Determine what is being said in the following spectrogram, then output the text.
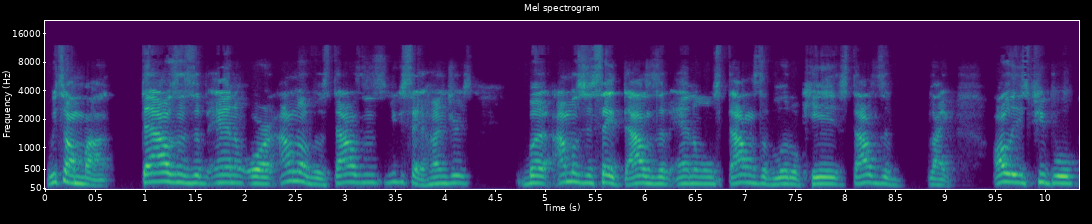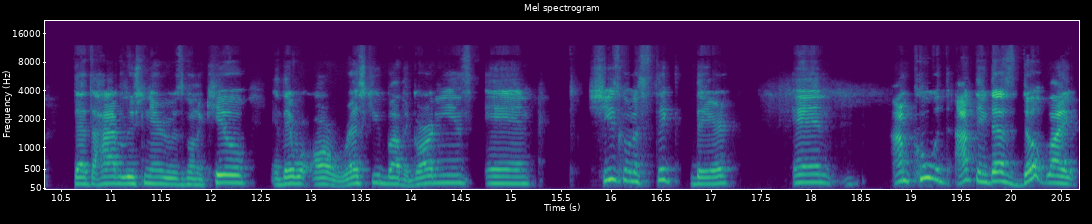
We talking about thousands of animals, or I don't know if it was thousands, you can say hundreds, but I'm gonna just say thousands of animals, thousands of little kids, thousands of like all these people that the High Evolutionary was going to kill, and they were all rescued by the Guardians. And she's to stick there. And I'm cool with. I think that's dope. Like,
